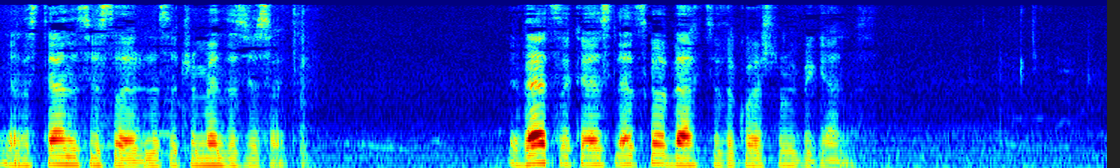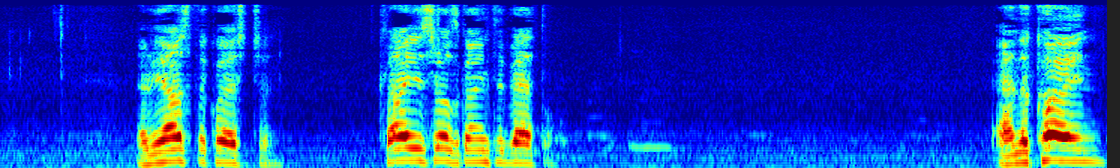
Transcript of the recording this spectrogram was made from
we understand this Yisod, and it's a tremendous Yisod. If that's the case, let's go back to the question we began with. And we ask the question, Klal Yisrael is going to battle. And the Kohen,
